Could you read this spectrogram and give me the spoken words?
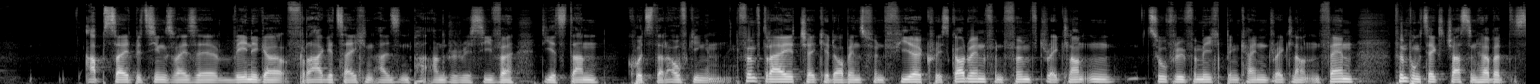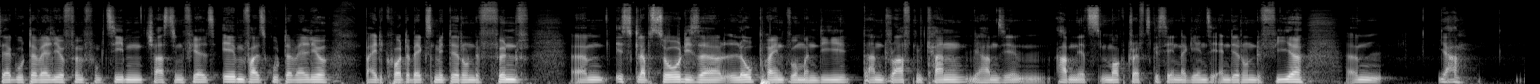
Upside beziehungsweise weniger Fragezeichen als ein paar andere Receiver, die jetzt dann kurz darauf gingen. 5-3 J.K. Dobbins, 5-4 Chris Godwin, 5-5 Drake London, zu früh für mich, bin kein Drake London Fan. 5.6 Justin Herbert, sehr guter Value. 5.7 Justin Fields, ebenfalls guter Value. Beide Quarterbacks Mitte Runde 5. Ähm, ist, glaube so dieser Low Point, wo man die dann draften kann. Wir haben sie, haben jetzt Mock Drafts gesehen, da gehen sie Ende Runde 4. Ähm, ja,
